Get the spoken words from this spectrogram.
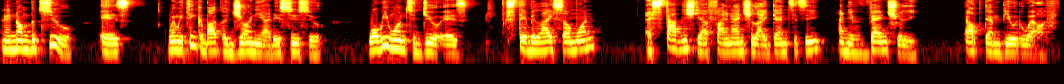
And then number two is when we think about the journey at Esusu, what we want to do is stabilize someone, establish their financial identity, and eventually help them build wealth.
